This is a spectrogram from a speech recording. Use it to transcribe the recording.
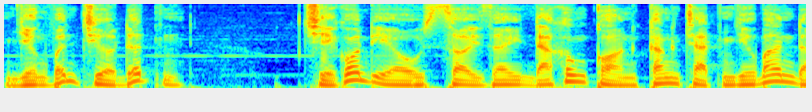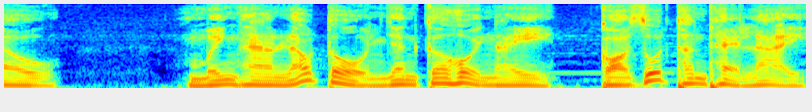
nhưng vẫn chưa đứt. Chỉ có điều sợi dây đã không còn căng chặt như ban đầu. Minh Hà lão tổ nhân cơ hội này có rút thân thể lại,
